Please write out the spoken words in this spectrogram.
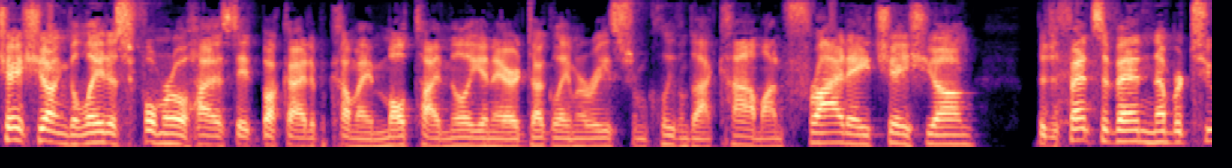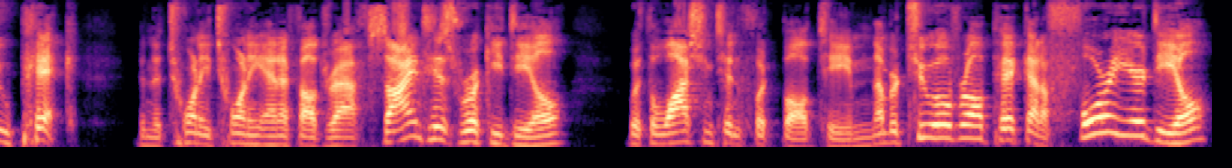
Chase Young, the latest former Ohio State Buckeye to become a multimillionaire, Doug Lesmerises from Cleveland.com. On Friday, Chase Young, the defensive end number two pick in the 2020 NFL Draft, signed his rookie deal with the Washington football team. Number two overall pick got a four year deal,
